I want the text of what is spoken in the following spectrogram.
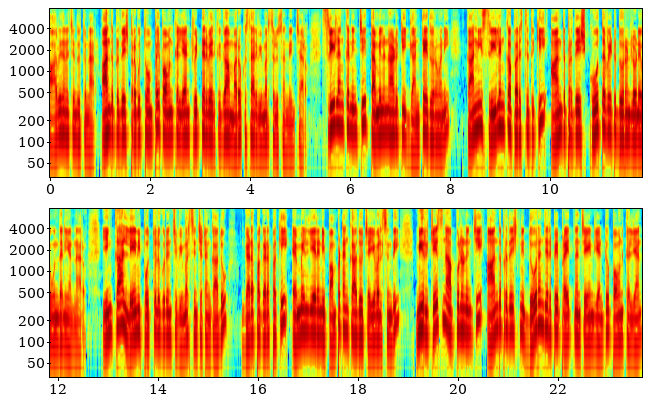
ఆవేదన చెందుతున్నారు. ఆంధ్రప్రదేశ్ ప్రభుత్వంపై పవన్ కళ్యాణ్ ట్విట్టర్ వేదికగా మరొకసారి విమర్శలు సంధించారు. శ్రీలంక నుంచి తమిళనాడుకి గంటే దూరమని కానీ శ్రీలంక పరిస్థితికి ఆంధ్రప్రదేశ్ కూతవేటు దూరంలోనే ఉందని అన్నారు. ఇంకా లేని పొత్తుల గురించి విమర్శించటం కాదు గడప గడపకి ఎమ్మెల్యేలని పంపటం కాదు చేయవలసింది. మీరు చేసిన అప్పుల నుంచి ఆంధ్రప్రదేశ్ని దూరం జరిపే ప్రయత్నం చేయండి అంటూ పవన్ కళ్యాణ్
